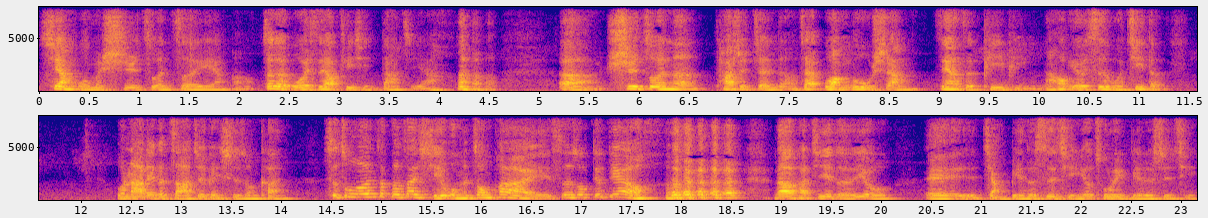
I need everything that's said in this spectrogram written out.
像我们师尊这样啊，这个我也是要提醒大家。呃，师尊呢，他是真的在网络上这样子批评。然后有一次，我记得我拿了一个杂志给师尊看，师尊这个在写我们宗派，师尊说丢掉。然后他接着又诶讲别的事情，又处理别的事情，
